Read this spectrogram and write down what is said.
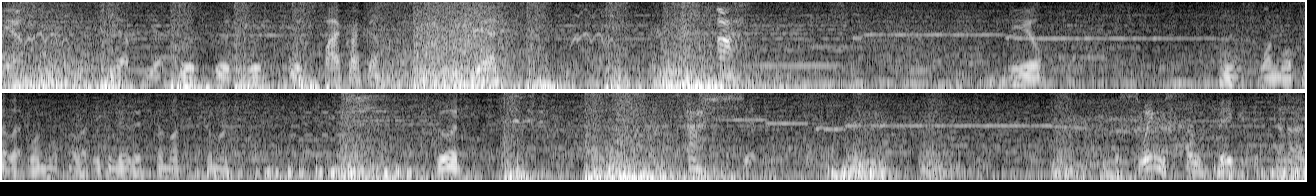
Yep. Yep, yep. Good, good, good, good. Firecracker. Yes. Ah. Heal. Ooh, one more pellet, one more pellet. You can do this. Come on, come on. Good. Ah, shit. The swing is so big, it's gonna...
